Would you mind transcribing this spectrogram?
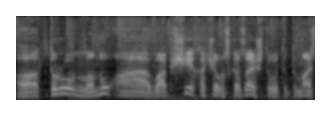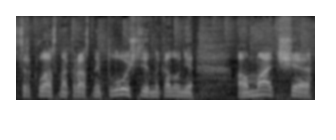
а, тронула. Ну, а вообще хочу вам сказать, что вот этот мастер-класс на Красной площади накануне а, матча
